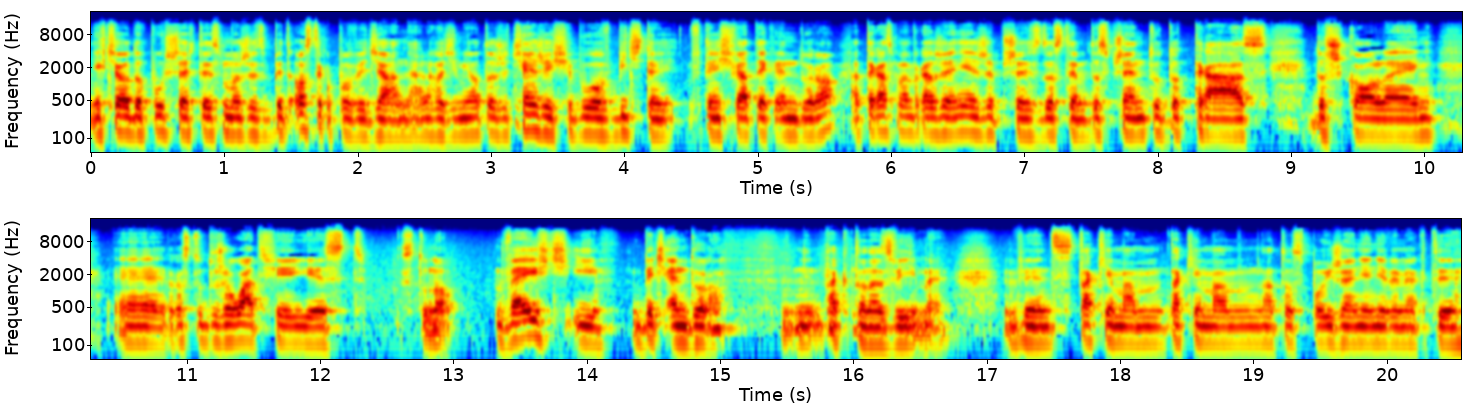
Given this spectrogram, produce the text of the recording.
nie chciało dopuszczać, to jest może zbyt ostro powiedziane, ale chodzi mi o to, że ciężej się było wbić ten, w ten światek enduro, a teraz mam wrażenie, że przez dostęp do sprzętu, do tras, do szkoleń e, po prostu dużo łatwiej jest prostu no, wejść i być enduro tak to nazwijmy. Więc takie mam, takie mam na to spojrzenie. Nie wiem, jak ty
